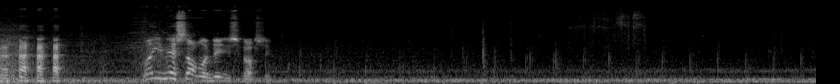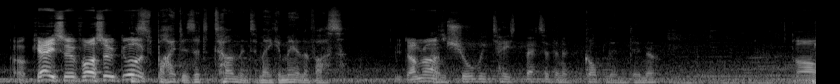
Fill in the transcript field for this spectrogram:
well, you missed that one, didn't you, Sebastian? Okay, so far so These good. spiders are determined to make a meal of us. You're damn right. I'm sure we taste better than a goblin dinner. Oh.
